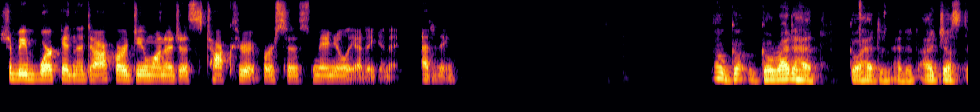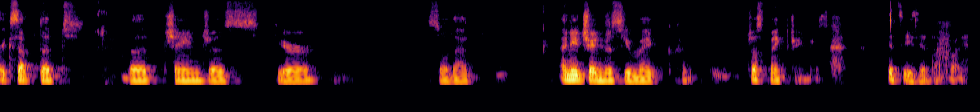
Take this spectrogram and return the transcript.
Should we work in the doc or do you want to just talk through it versus manually editing it, editing? Oh, go, go right ahead. Go ahead and edit. I just accepted the changes here so that any changes you make, just make changes. It's easier that way.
